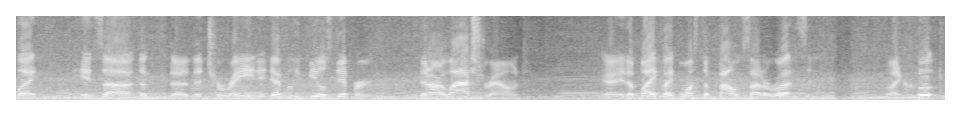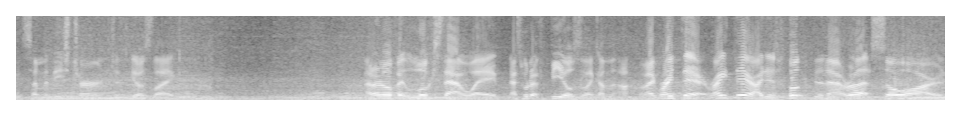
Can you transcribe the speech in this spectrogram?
but it's uh the, the, the terrain, it definitely feels different than our last round. Uh, the bike like wants to bounce out of ruts and like hook in some of these turns, it feels like. I don't know if it looks that way. That's what it feels like. I'm, I'm like right there, right there. I just hooked in that rut so hard.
